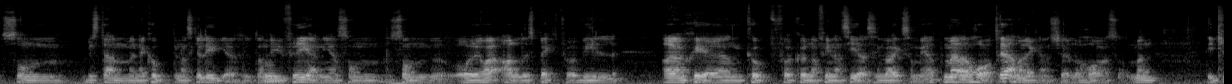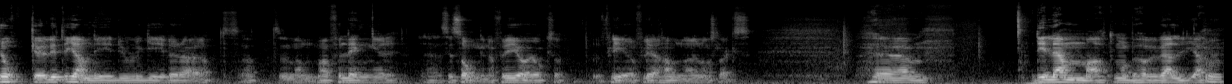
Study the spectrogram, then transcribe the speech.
som bestämmer när kupperna ska ligga. Utan det är ju föreningar som, som, och det har jag all respekt för, vill arrangera en kupp för att kunna finansiera sin verksamhet med att ha tränare kanske. Eller ha så. Men det krockar ju lite grann i ideologi det där att, att man, man förlänger eh, säsongerna. För det gör ju också att fler och fler hamnar i någon slags eh, dilemma att man behöver välja. Mm.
